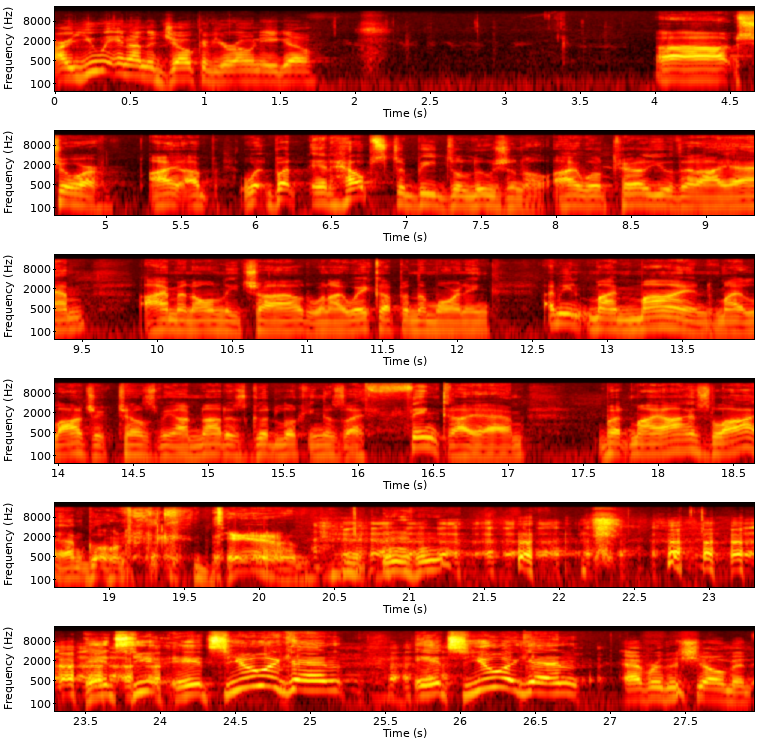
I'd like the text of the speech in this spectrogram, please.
Are you in on the joke of your own ego? Uh, sure. But it helps to be delusional. I will tell you that I am. I'm an only child. When I wake up in the morning, I mean, my mind, my logic tells me I'm not as good looking as I think I am, but my eyes lie. I'm going, damn. it's you. It's you again. It's you again. Ever the showman.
